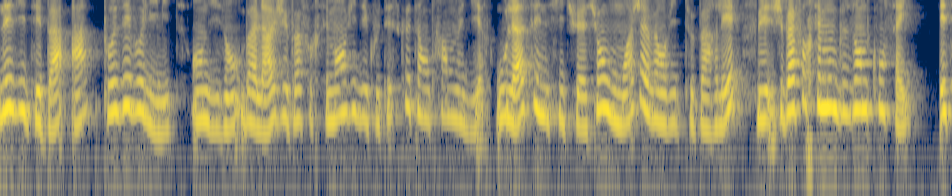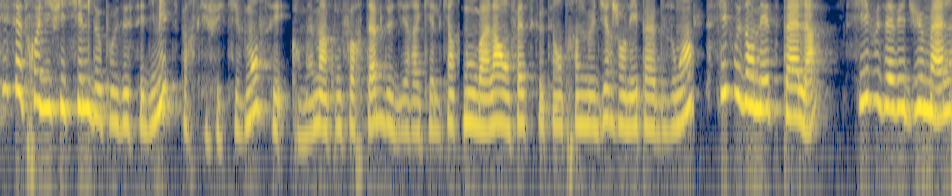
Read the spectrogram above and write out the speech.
N'hésitez pas à poser vos limites en disant bah là j'ai pas forcément envie d'écouter ce que tu es en train de me dire ou là c'est une situation où moi j'avais envie de te parler mais j'ai pas forcément besoin de conseils. Et si c'est trop difficile de poser ses limites, parce qu'effectivement c'est quand même inconfortable de dire à quelqu'un bon bah là en fait ce que tu es en train de me dire j'en ai pas besoin, si vous en êtes pas là, si vous avez du mal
